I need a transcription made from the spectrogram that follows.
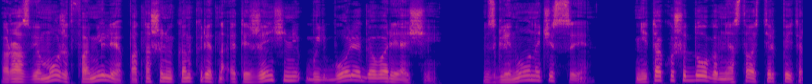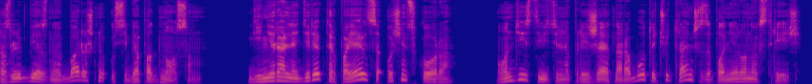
разве может фамилия по отношению конкретно этой женщине быть более говорящей? Взглянула на часы. Не так уж и долго мне осталось терпеть разлюбезную барышню у себя под носом. Генеральный директор появится очень скоро. Он действительно приезжает на работу чуть раньше запланированных встреч.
